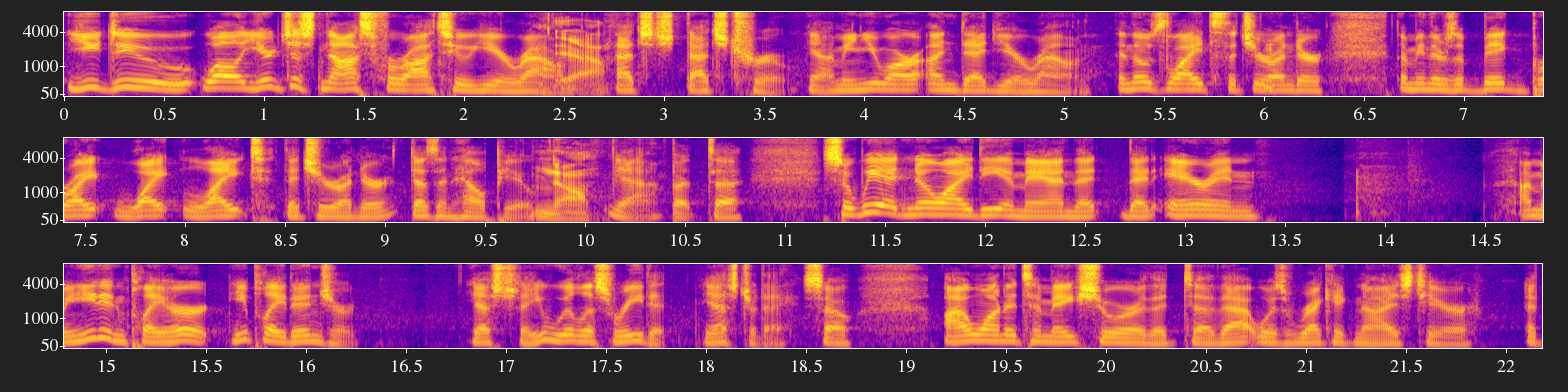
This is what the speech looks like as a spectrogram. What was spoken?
You do well. You're just Nosferatu year round. Yeah. that's that's true. Yeah, I mean you are undead year round, and those lights that you're under. I mean, there's a big bright white light that you're under. Doesn't help you. No. Yeah, but uh, so we had no idea, man, that that Aaron. I mean, he didn't play hurt. He played injured yesterday. He Willis Reed it yesterday. So I wanted to make sure that uh, that was recognized here at,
